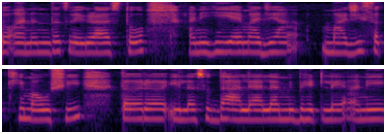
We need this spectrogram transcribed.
तो आनंदच वेगळा असतो. आणि ही आहे माझ्या माझी सख्खी मावशी तर हिलासुद्धा आल्या आल्या मी भेटले आणि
